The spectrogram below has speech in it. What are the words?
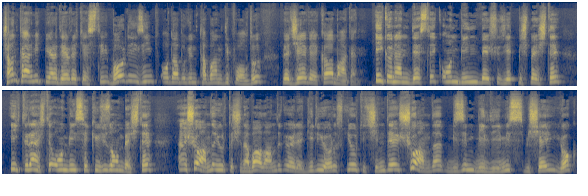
Çan Termik bir ara devre kesti. Bordizing o da bugün taban dip oldu. Ve CVK Maden. İlk önemli destek 10.575'te, ilk direnç de 10.815'te. Yani şu anda yurt dışına bağlandık öyle gidiyoruz. Yurt içinde şu anda bizim bildiğimiz bir şey yok.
